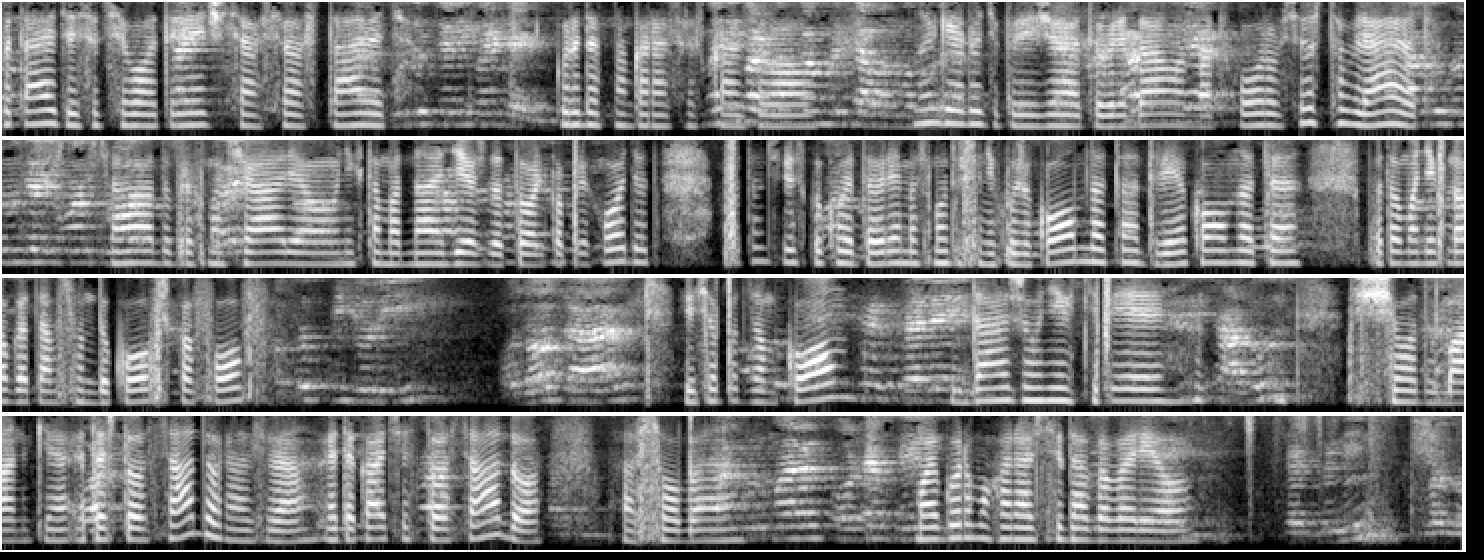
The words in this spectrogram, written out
Пытаетесь от всего отречься, все оставить. Гурудев много раз рассказывал. Многие люди приезжают в Вриндаван, Мадхуру, все оставляют. Саду, Брахмачария, у них там одна одежда только приходит. А потом через какое-то время смотришь, у них уже комната, две комнаты. Потом у них много там сундуков, шкафов и все под замком. Даже у них теперь счет в банке. Это что, саду разве? Это качество саду особое. Мой гуру Махарадж всегда говорил,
